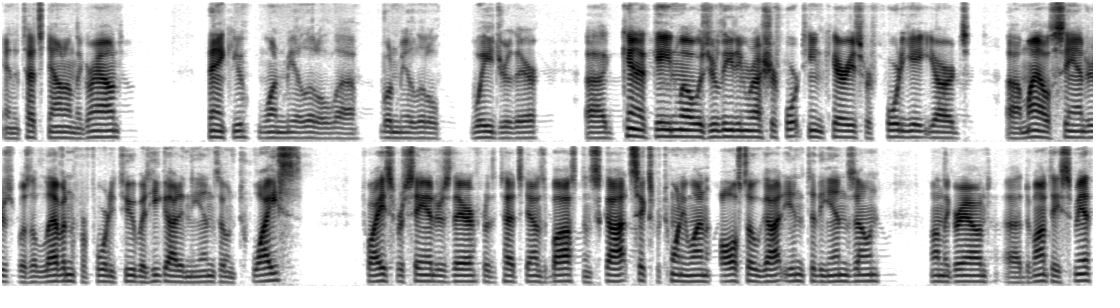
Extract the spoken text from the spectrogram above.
and a touchdown on the ground. Thank you. Won me a little, uh, won me a little wager there. Uh, Kenneth Gainwell was your leading rusher, 14 carries for 48 yards. Uh, Miles Sanders was 11 for 42, but he got in the end zone twice. Twice for Sanders there for the touchdowns. Boston Scott, 6 for 21, also got into the end zone on the ground. Uh, DeVonta Smith,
